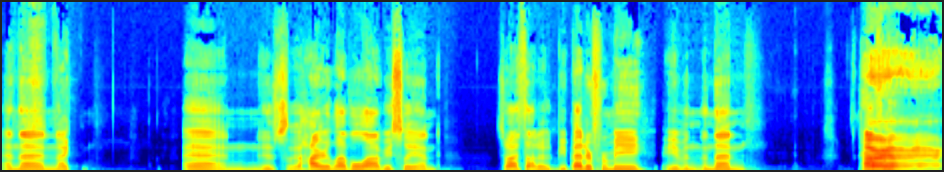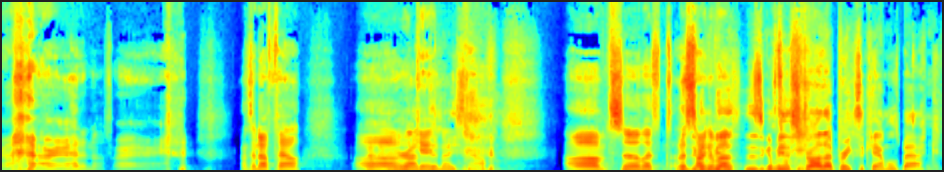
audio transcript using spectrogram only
And then like and it's a higher level obviously and so I thought it would be better for me even and then All right, all right, all right, all right. I had enough. All right, all right. That's enough, pal. Uh, right, you're on okay. thin ice now. Um, so let's let's talk about the, this is gonna be the straw that breaks the camel's back.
